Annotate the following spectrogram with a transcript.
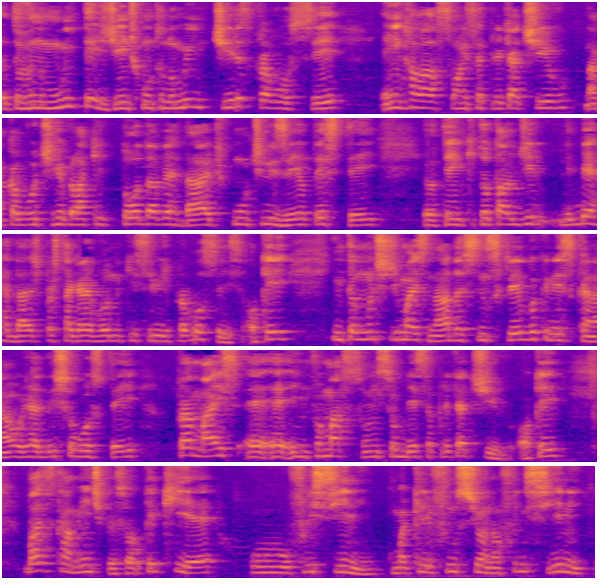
Eu tô vendo muita gente contando mentiras para você em relação a esse aplicativo, na vou te revelar aqui toda a verdade, como utilizei, eu testei, eu tenho aqui total de liberdade para estar gravando aqui esse vídeo para vocês, ok? Então, antes de mais nada, se inscreva aqui nesse canal, já deixa o gostei para mais é, é, informações sobre esse aplicativo, ok? Basicamente, pessoal, o que, que é o FreeCine, como é que ele funciona. O FreeCine,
